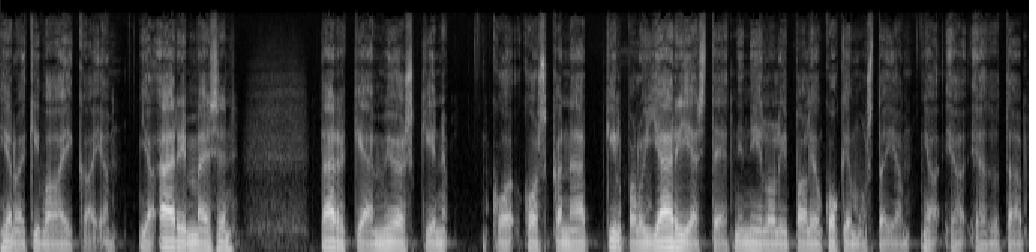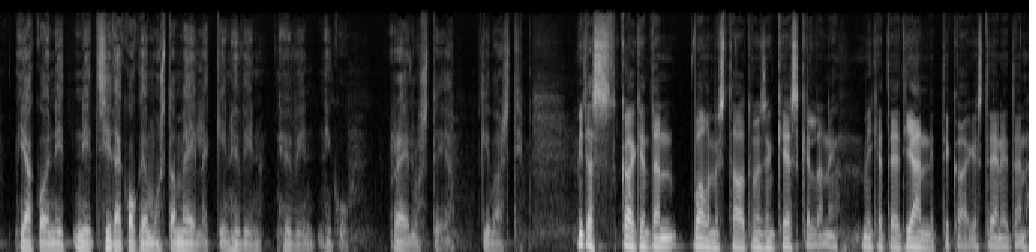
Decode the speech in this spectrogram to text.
hieno ja kiva aikaa. Ja, ja äärimmäisen tärkeää myöskin, ko, koska nämä kilpailun järjestäjät, niin niillä oli paljon kokemusta ja, ja, ja, ja tota, jakoi niit, niit, sitä kokemusta meillekin hyvin, hyvin niin kuin reilusti ja kivasti. Mitäs kaiken tämän valmistautumisen keskellä, niin mikä teet jännitti kaikista eniten?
